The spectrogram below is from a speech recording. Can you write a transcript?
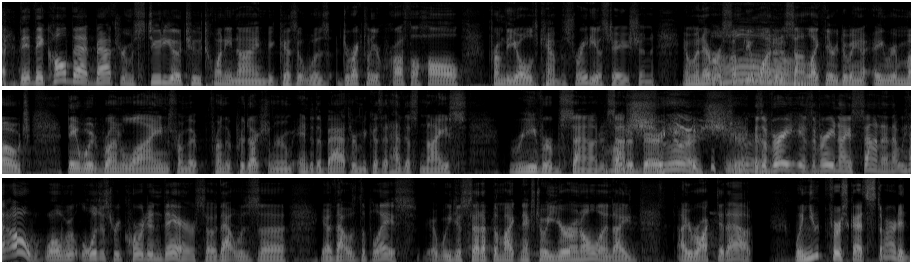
they, they called that bathroom Studio 229 because it was directly across the hall from the old campus radio station. And whenever somebody wanted to sound like they were doing a, a remote, they would run lines from the from the production room into the bathroom because it had this nice reverb sound. It sounded very sure, sure. it's a very it's a very nice sound, and we thought, oh, well, we'll, we'll just record in there. So that was uh, yeah, that was the place. We just set up the mic next to a urinal, and I I rocked it out. When you first got started,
